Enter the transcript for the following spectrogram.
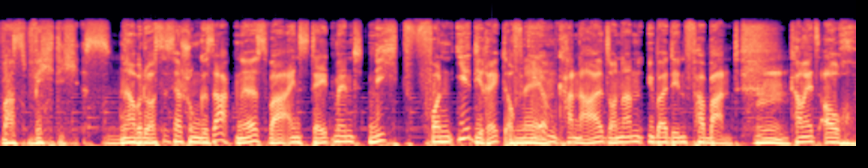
was wichtig ist. Na, aber du hast es ja schon gesagt, ne? Es war ein Statement nicht von ihr direkt auf Nee. ihrem Kanal, sondern über den Verband. Kann man jetzt auch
